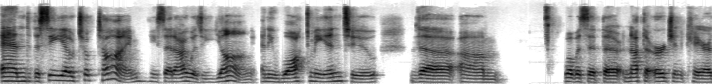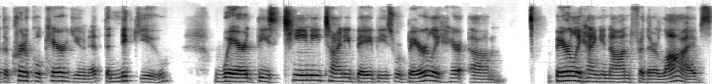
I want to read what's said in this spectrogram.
And the CEO took time. He said, I was young. And he walked me into the, um, what was it? The, not the urgent care, the critical care unit, the NICU, where these teeny tiny babies were barely, um, barely hanging on for their lives.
